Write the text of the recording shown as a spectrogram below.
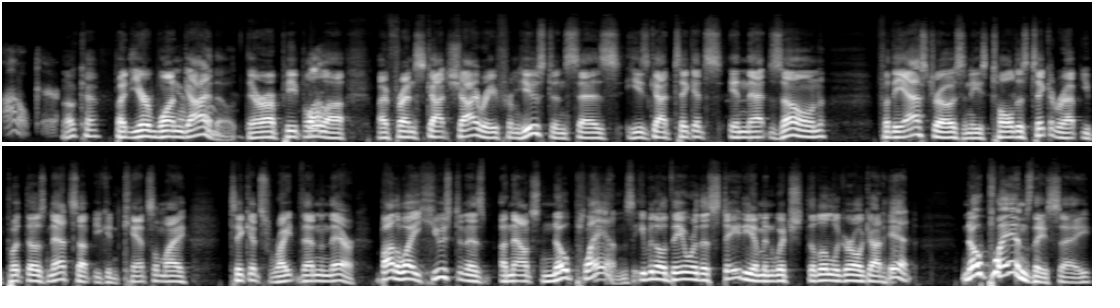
I don't care. Okay. But you're one yeah. guy, though. There are people, well, uh, my friend Scott Shirey from Houston says he's got tickets in that zone for the Astros, and he's told his ticket rep, you put those nets up, you can cancel my tickets right then and there. By the way, Houston has announced no plans, even though they were the stadium in which the little girl got hit. No plans, they say,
